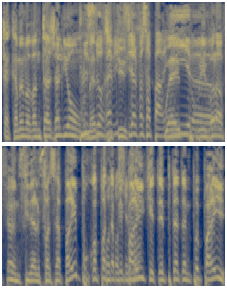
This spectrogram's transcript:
t'as quand même avantage à Lyon. Plus même le si rêve tu- d'une finale face à Paris. Ouais, oui, euh, voilà, faire une finale face à Paris. Pourquoi pas taper. Paris, qui était peut-être un peu Paris.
